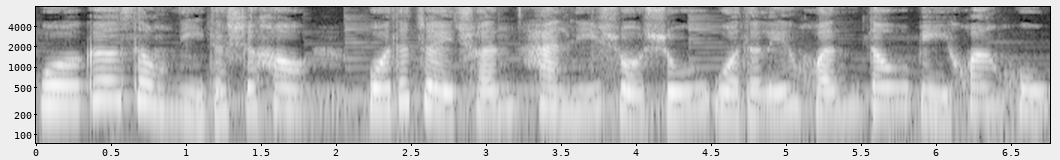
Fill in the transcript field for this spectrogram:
我歌颂你的时候，我的嘴唇和你所熟我的灵魂都必欢呼，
